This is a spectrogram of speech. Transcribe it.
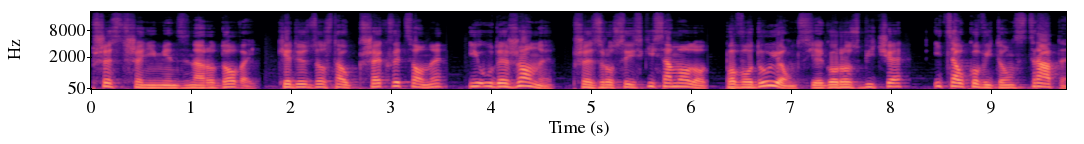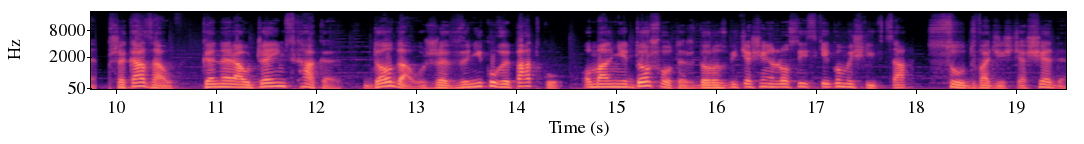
przestrzeni międzynarodowej, kiedy został przechwycony i uderzony przez rosyjski samolot, powodując jego rozbicie i całkowitą stratę, przekazał generał James Hacker. Dodał, że w wyniku wypadku omal nie doszło też do rozbicia się rosyjskiego myśliwca Su-27.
